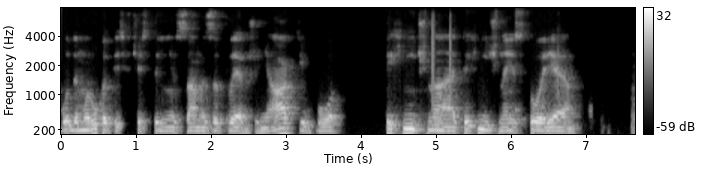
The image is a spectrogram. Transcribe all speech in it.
будемо рухатись в частині саме затвердження актів, бо технічна, технічна історія. Е,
